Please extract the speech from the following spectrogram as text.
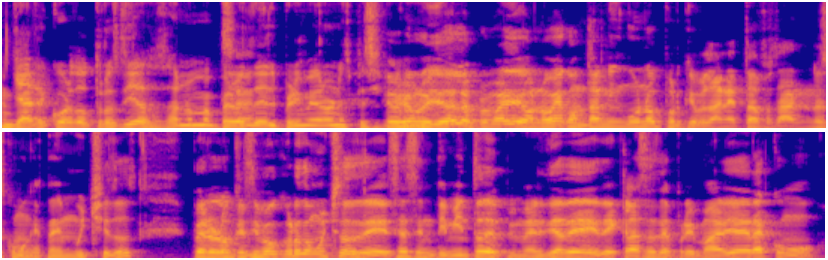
ya recuerdo otros días. O sea, no me acuerdo Sí. del primero en Por específico. ejemplo, yo de la primaria digo, no voy a contar ninguno porque pues, la neta, pues, ah, no es como que estén muy chidos. Pero lo que sí me acuerdo mucho de ese sentimiento de primer día de, de clases de primaria era como,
